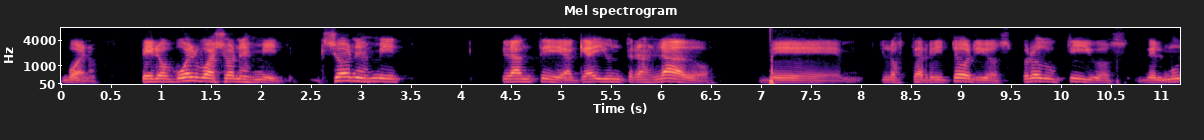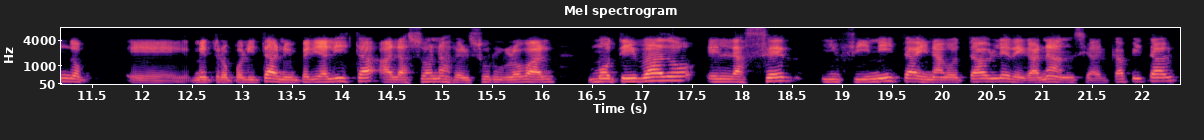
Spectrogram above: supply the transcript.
Bueno, pero vuelvo a John Smith. John Smith plantea que hay un traslado de los territorios productivos del mundo eh, metropolitano imperialista a las zonas del sur global, motivado en la sed infinita, inagotable de ganancia del capital,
